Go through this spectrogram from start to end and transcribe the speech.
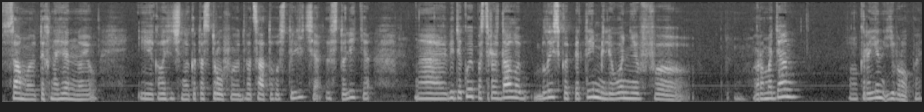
самою техногенною і екологічною катастрофою ХХ століття, е, від якої постраждало близько 5 мільйонів е, громадян країн Європи.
